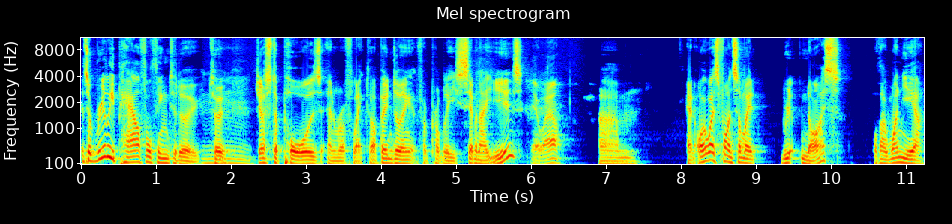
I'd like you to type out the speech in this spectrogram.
it's a really powerful thing to do to just to pause and reflect. I've been doing it for probably seven eight years. Yeah. Wow. Um, and I always find somewhere re- nice. Although one year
